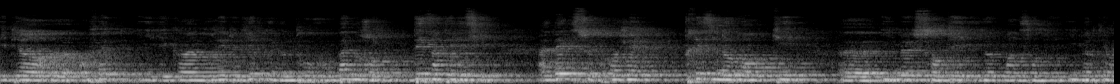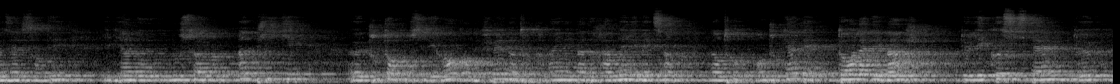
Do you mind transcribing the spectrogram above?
Eh bien, euh, en fait, il est quand même vrai de dire que nous ne pouvons pas nous en désintéresser. Avec ce projet très innovant qui est euh, Santé, IME Santé, Santé, eh bien, nous, nous sommes impliqués tout en considérant qu'en effet, notre travail n'est pas de ramener les médecins, mais en tout cas d'être dans la démarche de l'écosystème de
